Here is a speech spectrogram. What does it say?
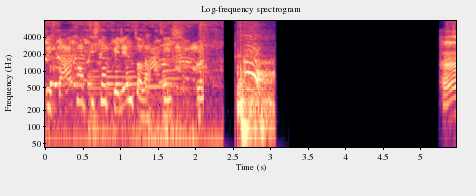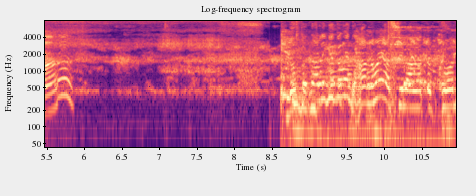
তুই চা খাচ্ছিস না প্লেন চালাচ্ছিস? দোস্ত তাহলে কি তুমি ধান হয়ে আসছিলাম এতক্ষণ।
